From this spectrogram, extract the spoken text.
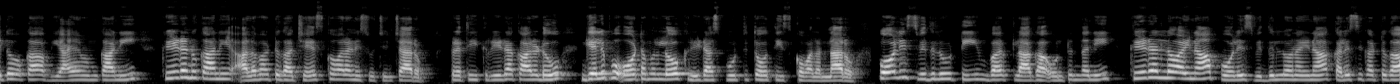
ఏదో ఒక వ్యాయామం కానీ క్రీడను కానీ అలవాటుగా చేసుకోవాలని సూచించారు. ప్రతి క్రీడాకారుడు గెలుపు ఓటములలో క్రీడా స్ఫూర్తితో తీసుకోవాలన్నారు. పోలీస్ విధులు టీం వర్క్ లాగా ఉంటుందని క్రీడల్లో అయినా పోలీస్ విధుల్లోనైనా కలిసికట్టుగా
